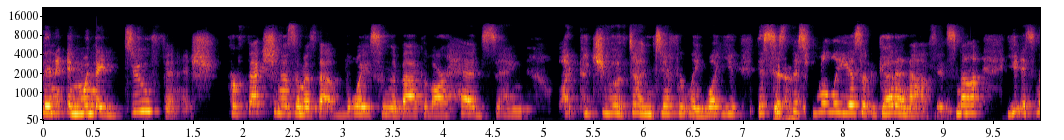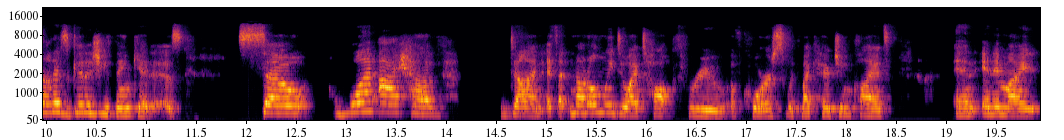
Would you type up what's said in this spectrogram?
then and when they do finish, perfectionism is that voice in the back of our head saying, "What could you have done differently? What you this is this really isn't good enough. It's not it's not as good as you think it is." So what I have done is that not only do I talk through, of course, with my coaching clients, and and in my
